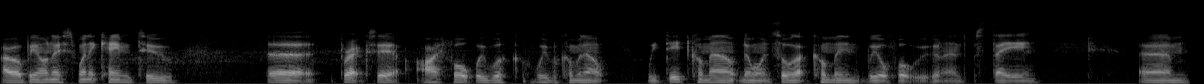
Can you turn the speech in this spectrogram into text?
I will be honest, when it came to uh, Brexit, I thought we were we were coming out. We did come out. No one saw that coming. We all thought we were going to end up staying. Um,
